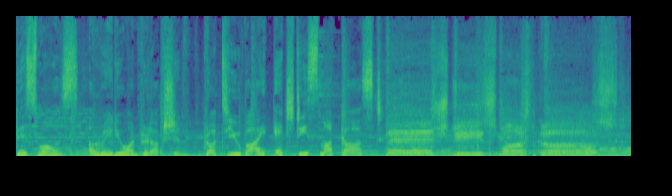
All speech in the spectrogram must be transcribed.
This was a Radio 1 production brought to you by HT Smartcast. HT Smartcast.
